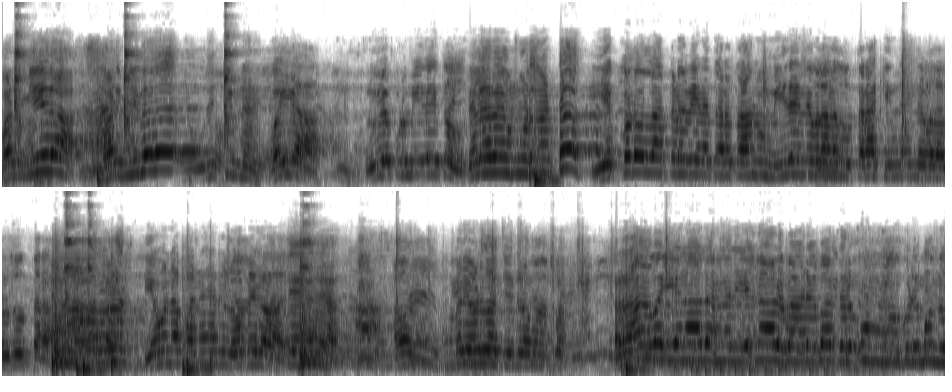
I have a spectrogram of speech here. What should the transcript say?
వాడి మీద వాడి మీదలే నీ కిందని పోయ్యా నువ్వెప్పుడు మీదైతావు? తెల్లారా మూడు గంటలు ఎక్కడోళ్ళు అక్కడ పోయిన తర్వాత నువ్వు మీద ఎవరన్నా చూస్తారా? కింద ఎవరన్నా చూస్తారా? ఏమన్నా పన్నెండు గంటల లోపే కావాలి. మరి ఎవడు అప్ప రావయ్య నాదన్నది ఏనాడు భార్య భర్తలు గుడి ముందు.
